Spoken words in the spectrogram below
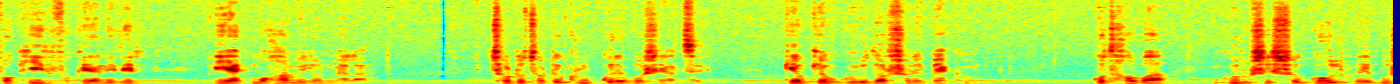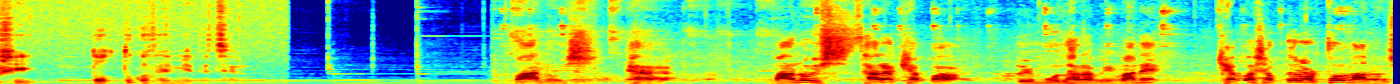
ফকির ফকিরানিদের এ এক মহামিলন মেলা। ছোট ছোট গ্রুপ করে বসে আছে। কেউ কেউ গুরু দর্শনে ব্যাকুল। কোথাও বা গুরু শিষ্য গোল হয়ে বসে তত্ত্ব কথায় মেতেছেন। মানুষ হ্যাঁ মানুষ সারা খেপা তুই মূল হারাবি মানে খেপা শব্দের অর্থ মানুষ।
